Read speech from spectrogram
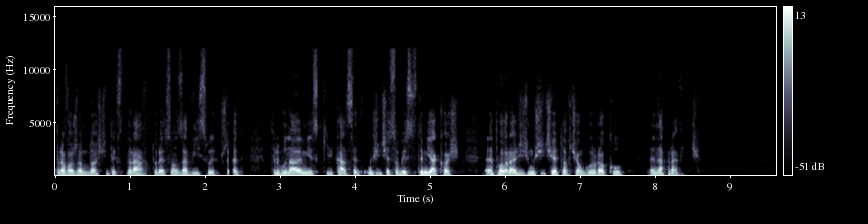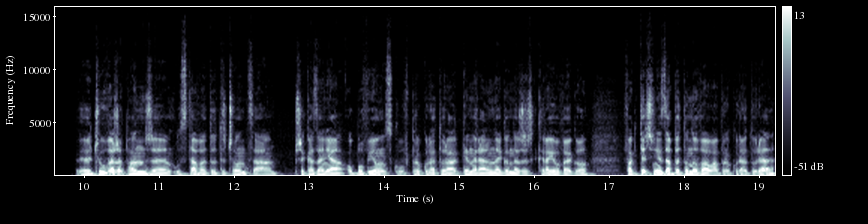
praworządności. Tych spraw, które są zawisłych przed Trybunałem jest kilkaset. Musicie sobie z tym jakoś poradzić, musicie to w ciągu roku naprawić. Czy uważa pan, że ustawa dotycząca przekazania obowiązków prokuratora generalnego na rzecz krajowego faktycznie zabetonowała prokuraturę?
